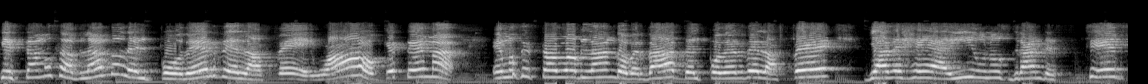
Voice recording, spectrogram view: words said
que estamos hablando del poder de la fe. ¡Wow! ¡Qué tema! Hemos estado hablando, ¿verdad? Del poder de la fe. Ya dejé ahí unos grandes tips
